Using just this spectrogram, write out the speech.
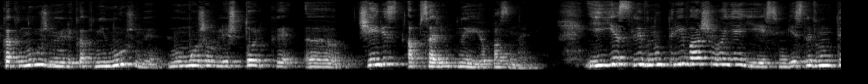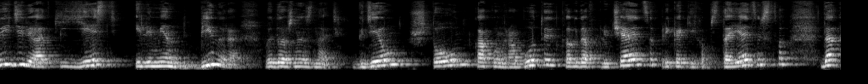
как нужную или как ненужную, мы можем лишь только э, через абсолютное ее познание. И если внутри вашего я есть, если внутри девятки есть элемент бинера, вы должны знать, где он, что он, как он работает, когда включается, при каких обстоятельствах, да,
